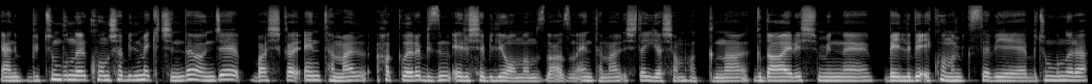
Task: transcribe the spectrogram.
yani bütün bunları konuşabilmek için de önce başka en temel haklara bizim erişebiliyor olmamız lazım. En temel işte yaşam hakkına, gıda erişimine, belli bir ekonomik seviyeye bütün bunlara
